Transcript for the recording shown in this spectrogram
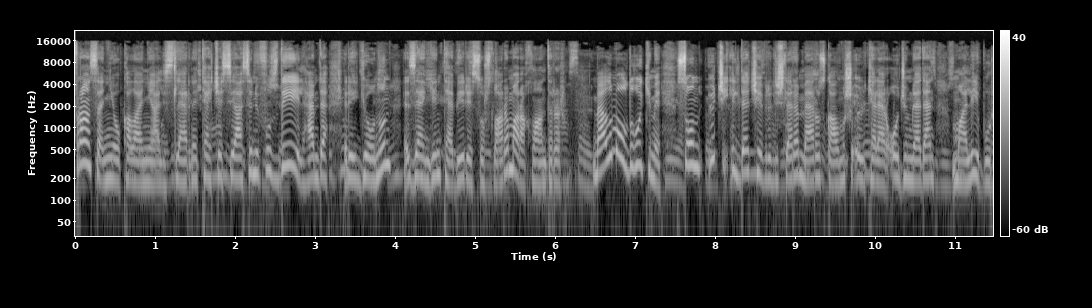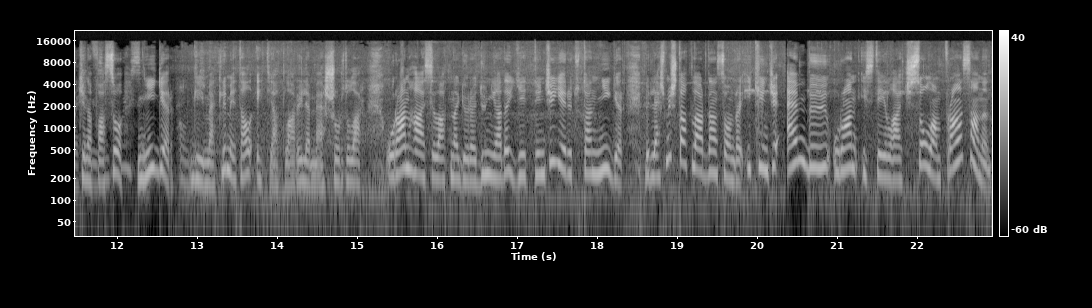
Fransa neokolonialistlərini təkcə siyasi nüfuz deyil, həm də regionun zəngin təbii resursları maraqlandırır. Məlum olduğu kimi, son 3 ildə çevrilişlərə məruz qalmış ölkələr, o cümlədən Mali, Burkina Faso, Niger qiymətli metal ehtiyatları ilə məşhurdular. Uran hasil hasilatına görə dünyada 7-ci yeri tutan Niger, Birləşmiş Ştatlardan sonra ikinci ən böyük uran istehlakçısı olan Fransanın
